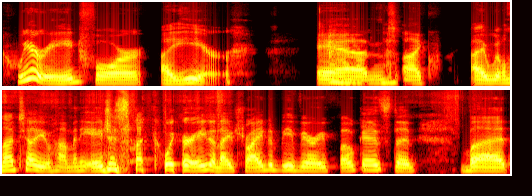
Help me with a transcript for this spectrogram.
queried for a year. And I I will not tell you how many agents I queried, and I tried to be very focused and but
